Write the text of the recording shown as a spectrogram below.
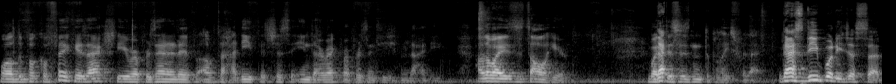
Well, the book of fiqh is actually a representative of the hadith. It's just an indirect representation of the hadith. Otherwise, it's all here. But That- this isn't the place for that. That's deep what he just said.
